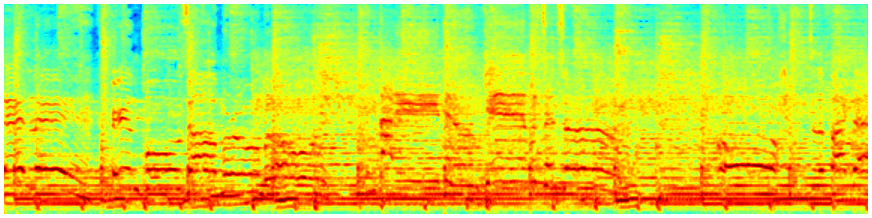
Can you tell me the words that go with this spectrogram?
In pools of maroon. Daddy didn't give attention. Oh, to the fact that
